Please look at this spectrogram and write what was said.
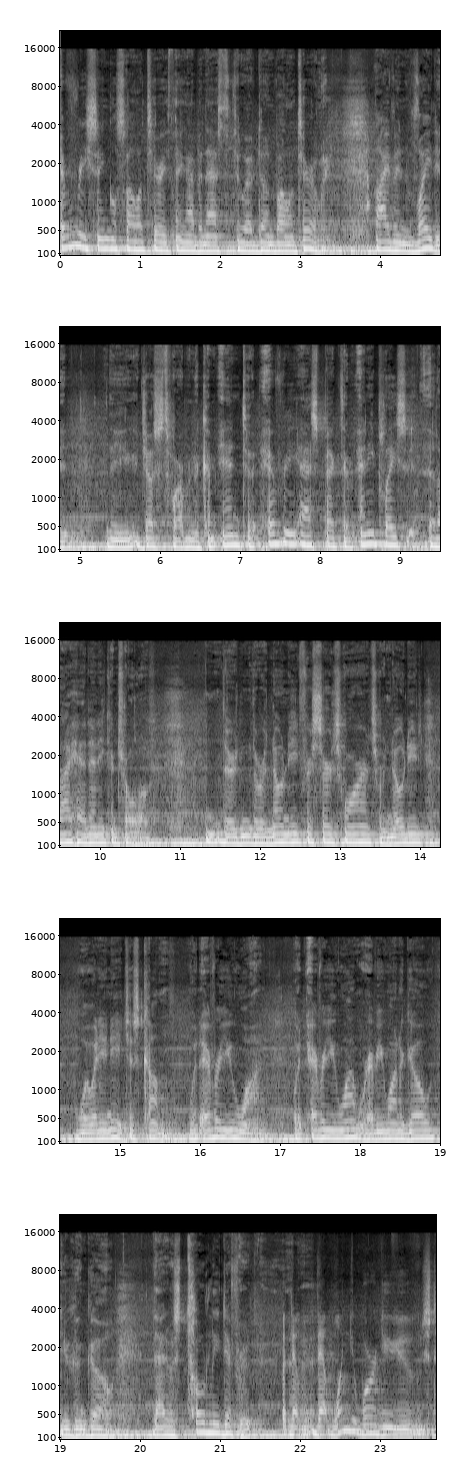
every single solitary thing I've been asked to do, I've done voluntarily. I've invited the Justice Department to come into every aspect of any place that I had any control of. There, there was no need for search warrants, or no need. Well, what do you need? Just come. Whatever you want. Whatever you want, wherever you want to go, you can go. That was totally different. But that, that one word you used,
